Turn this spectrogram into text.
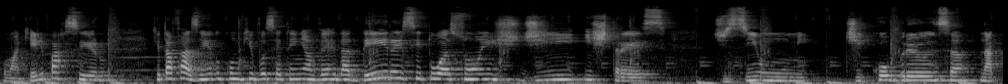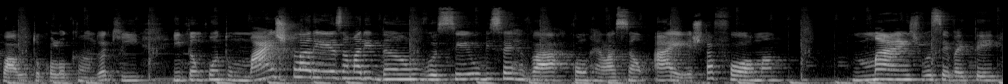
com aquele parceiro, que está fazendo com que você tenha verdadeiras situações de estresse, de ciúme, de cobrança, na qual eu estou colocando aqui. Então, quanto mais clareza, maridão, você observar com relação a esta forma, mais você vai ter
